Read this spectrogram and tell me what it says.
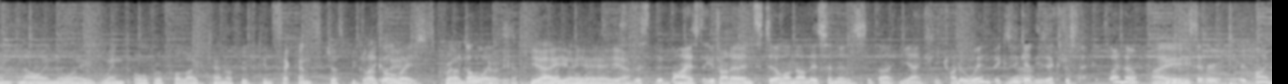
And now I know I went over for like 10 or 15 seconds just because Like I always. scrambled Like always. earlier. Yeah, Like yeah, yeah, always, yeah, this is the bias that you're trying to instill on our listeners that you actually try to win because you get these extra seconds. I know. I- do this every, every time.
